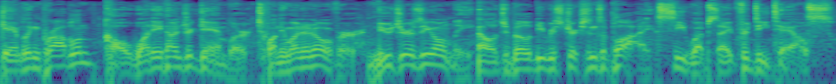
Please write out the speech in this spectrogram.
Gambling problem? Call 1-800-GAMBLER. 21 and over. New Jersey only. Eligibility restrictions apply. See website for details.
